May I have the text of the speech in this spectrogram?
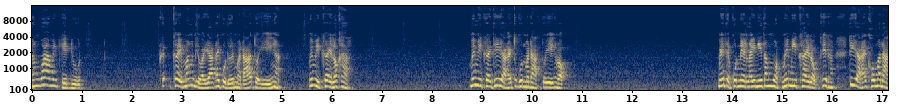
นั่งว่าไม่เกตอยู่เคยมั่งเดี๋ยวอยากให้กูเดินมาด่าตัวเองอะ่ะ ไม่มีใครหรอกค่ะ ไม่มีใครที่อยากให้ทุกคนมาด่าตัวเองหรอกแม้แต่คนในไลน์นี้ทั้งหมดไม่มีใครหรอกที่ที่อยากให้เขามาด่า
